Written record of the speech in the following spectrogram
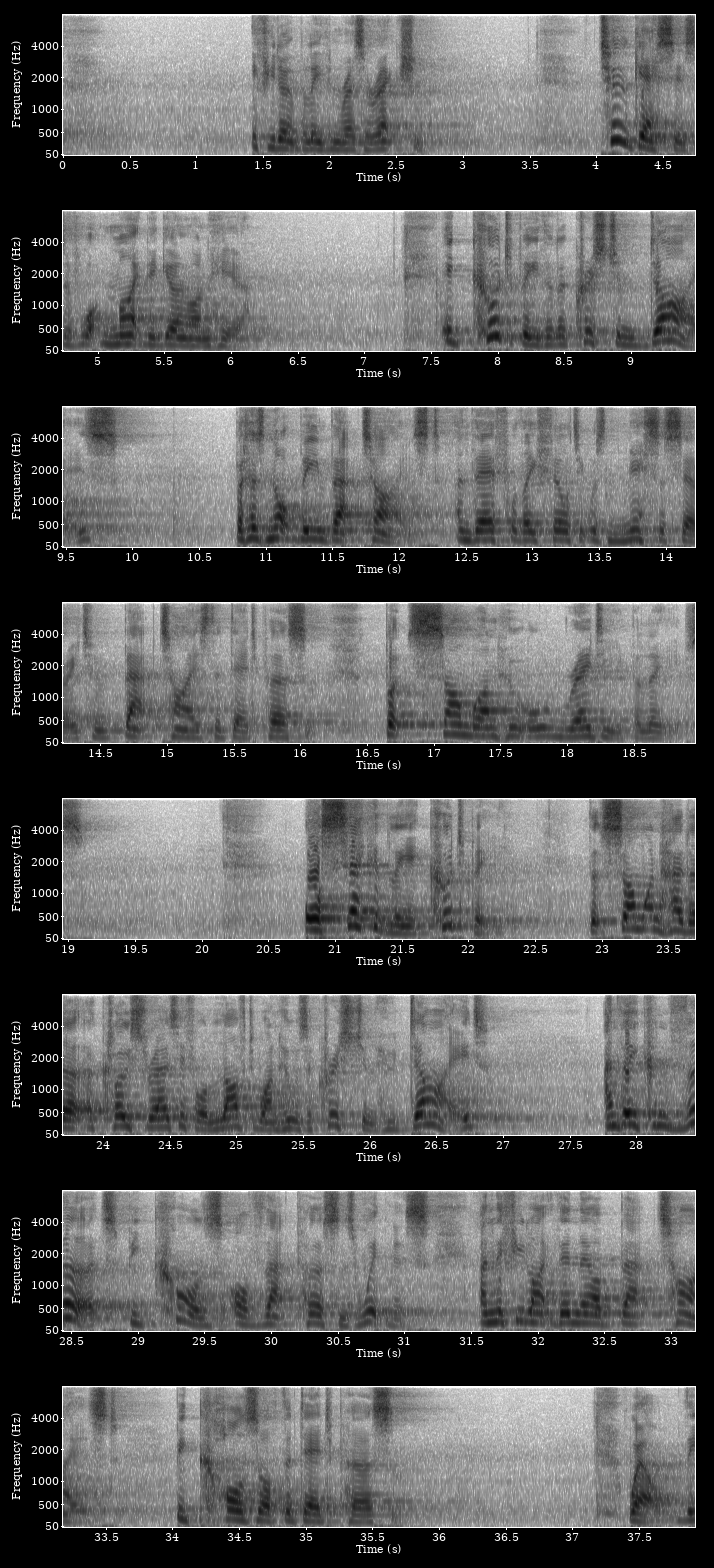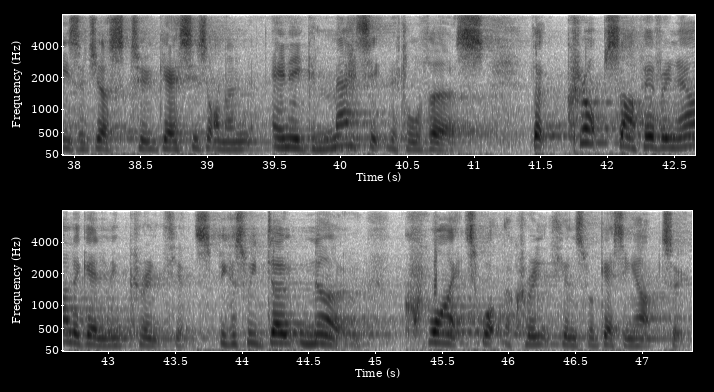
if you don't believe in resurrection? Two guesses of what might be going on here. It could be that a Christian dies but has not been baptized, and therefore they felt it was necessary to baptize the dead person, but someone who already believes. Or secondly, it could be that someone had a, a close relative or loved one who was a Christian who died, and they convert because of that person's witness. And if you like, then they are baptized because of the dead person. Well, these are just two guesses on an enigmatic little verse that crops up every now and again in Corinthians because we don't know quite what the Corinthians were getting up to.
